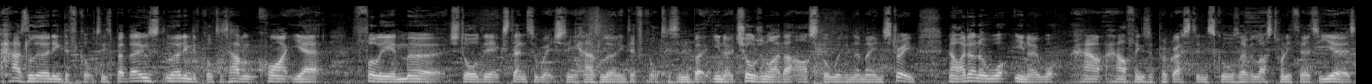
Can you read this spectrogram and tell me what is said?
has learning difficulties, but those learning difficulties haven't quite yet fully emerged, or the extent to which he has learning difficulties. And but you know, children like that are still within the mainstream. Now, I don't know what you know what how how things have progressed in schools over the last 20, 30 years,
